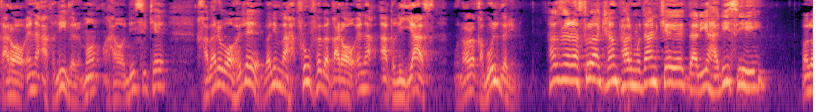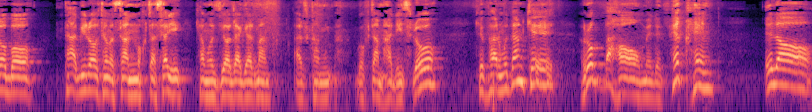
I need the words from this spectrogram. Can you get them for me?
قرائن عقلی داره ما حادیثی که خبر واحده ولی محفوف به قرائن عقلیه است. اونا رو قبول داریم. حضرت رسول اکرم فرمودن که در یه حدیثی حالا با تعبیرات مثلا مختصری کم و زیاد اگر من از کم گفتم حدیث رو که فرمودن که رب حامل فقه الا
